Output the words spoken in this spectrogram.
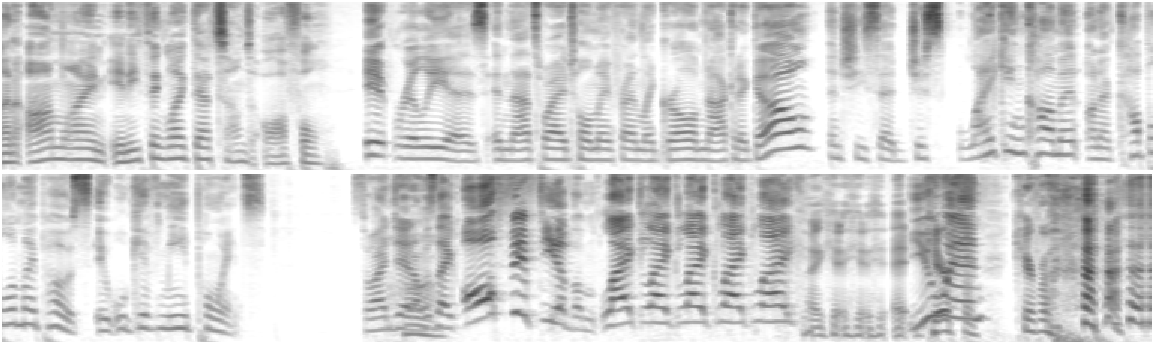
an online anything like that sounds awful. It really is. And that's why I told my friend, like, girl, I'm not going to go. And she said, just like and comment on a couple of my posts. It will give me points. So I did. I was like, all 50 of them. Like, like, like, like, like. Like, You careful, win. Careful.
